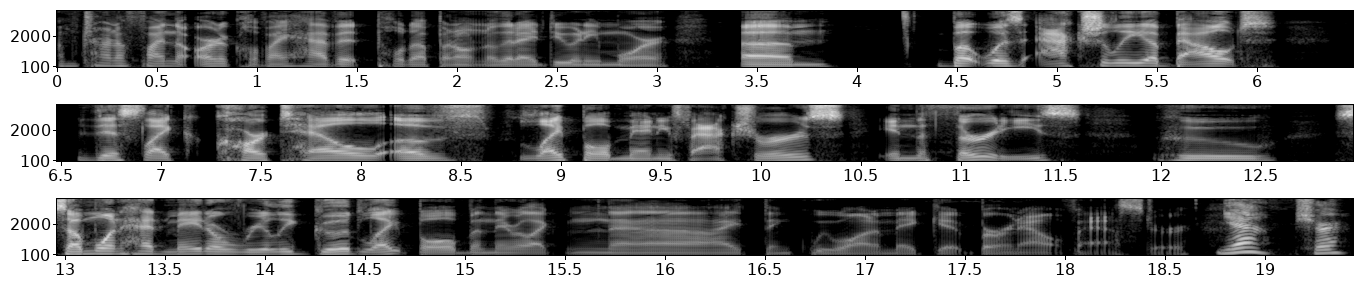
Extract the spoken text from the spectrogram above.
I'm trying to find the article if I have it pulled up. I don't know that I do anymore. Um but was actually about this like cartel of light bulb manufacturers in the 30s who someone had made a really good light bulb and they were like, "Nah, I think we want to make it burn out faster." Yeah, sure.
